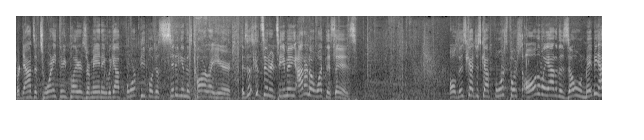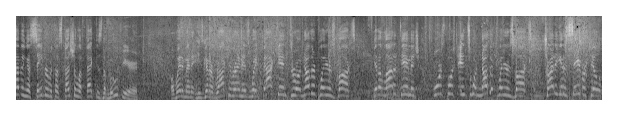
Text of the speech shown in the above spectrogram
We're down to 23 players remaining. We got four people just sitting in this car right here. Is this considered teaming? I don't know what this is. Oh, this guy just got force pushed all the way out of the zone. Maybe having a saber with a special effect is the move here. Oh, wait a minute. He's going to rocket ram his way back in through another player's box. Get a lot of damage. Force push into another player's box. Try to get a saber kill.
